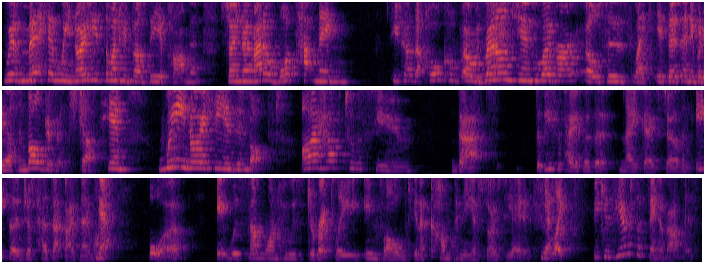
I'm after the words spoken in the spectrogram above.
we've met him. We know he's the one who bugged the apartment. So no matter what's happening He's had that whole convo around him, whoever else is like, if there's anybody else involved, if it's just him, we know he is involved. I have to assume that the piece of paper that Nate gave Sterling either just had that guy's name on Yeah. it, or it was someone who was directly involved in a company associated. Yeah. Like, because here's the thing about this.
